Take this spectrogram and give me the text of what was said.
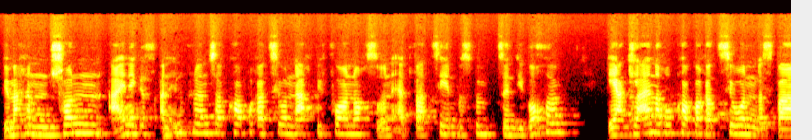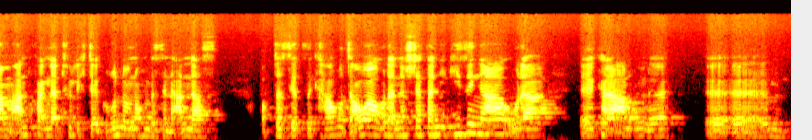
wir machen schon einiges an Influencer-Kooperationen nach wie vor noch, so in etwa 10 bis 15 die Woche. Eher kleinere Kooperationen. Das war am Anfang natürlich der Gründung noch ein bisschen anders. Ob das jetzt eine Caro Dauer oder eine Stefanie Giesinger oder, äh, keine Ahnung, eine, äh, äh,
